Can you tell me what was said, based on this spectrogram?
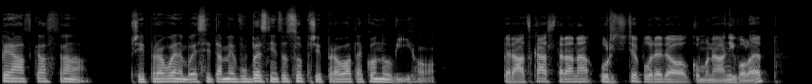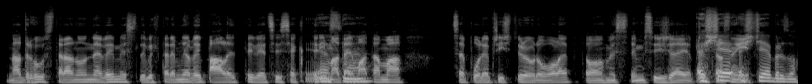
Pirátská strana připravuje, nebo jestli tam je vůbec něco, co připravovat jako novýho. Pirátská strana určitě půjde do komunálních voleb. Na druhou stranu nevím, jestli bych tady měl vypálit ty věci, se kterými tématama se půjde příští rok do voleb, to myslím si, že je předčasný. Ještě, ještě je brzo.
